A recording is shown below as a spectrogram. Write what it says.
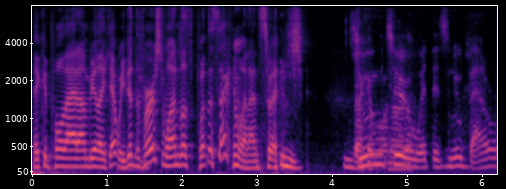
They could pull that out and be like, yeah, we did the first one. Let's put the second one on Switch. Second Doom 2 uh, with its new battle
